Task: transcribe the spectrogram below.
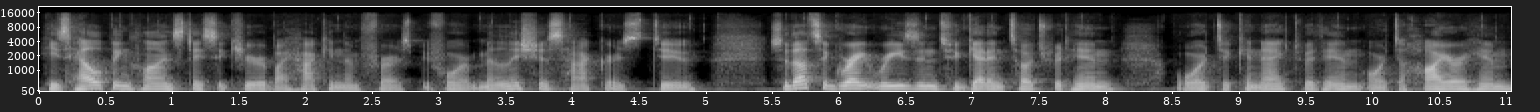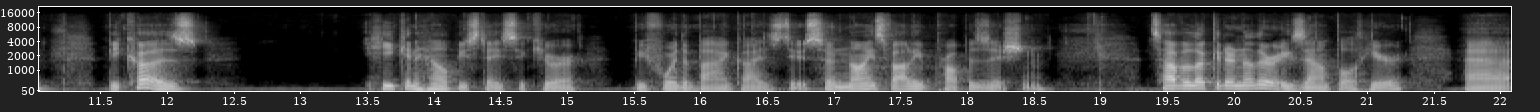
He's helping clients stay secure by hacking them first before malicious hackers do. So that's a great reason to get in touch with him or to connect with him or to hire him because he can help you stay secure before the bad guys do. So nice value proposition. Let's have a look at another example here. Uh,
